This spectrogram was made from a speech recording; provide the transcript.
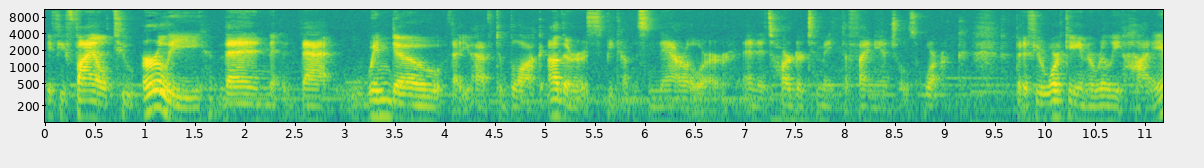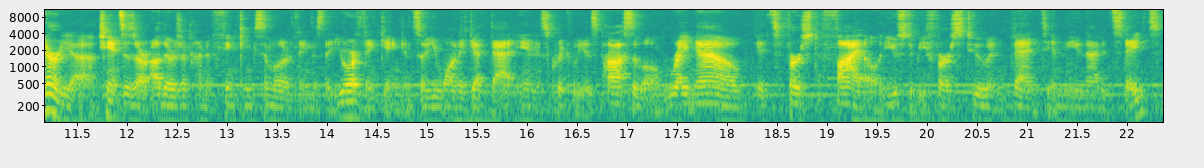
If you file too early, then that window that you have to block others becomes narrower and it's harder to make the financials work. But if you're working in a really hot area, chances are others are kind of thinking similar things that you're thinking, and so you want to get that in as quickly as possible. Right now, it's first to file. It used to be first to invent in the United States.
